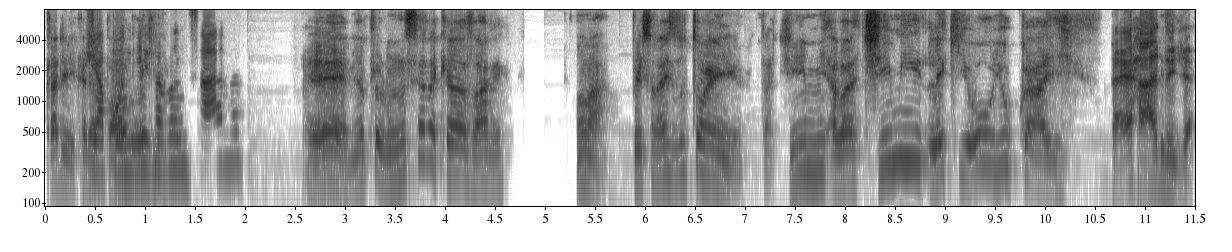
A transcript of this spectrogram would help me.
Cadê? Cadê Japonês a avançada. É, minha pronúncia é daquelas lá, né? Vamos lá. Personagens do torneio. Tá, time. Agora, time Lekio Yukai. Tá errado já.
